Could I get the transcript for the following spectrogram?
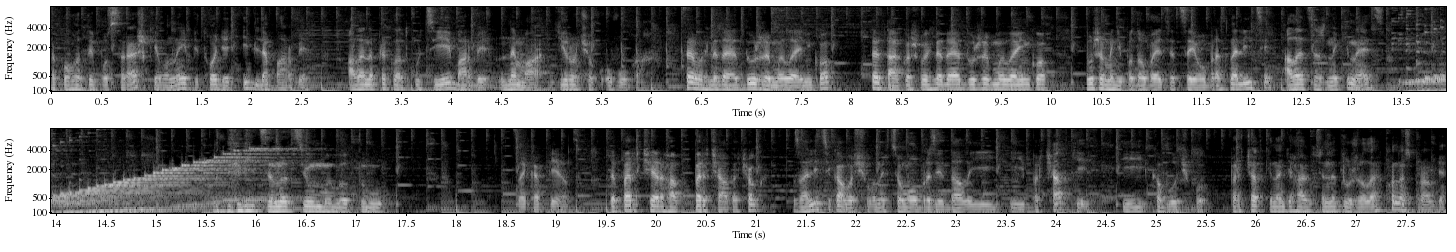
Такого типу сережки вони підходять і для Барбі. Але, наприклад, у цієї Барбі нема дірочок у вухах. Це виглядає дуже миленько. Це також виглядає дуже миленько. Дуже мені подобається цей образ на ліці, але це ж не кінець. Дивіться на цю милоту. Це капець. Тепер черга перчаточок. Взагалі цікаво, що вони в цьому образі дали їй і перчатки, і каблучку. Перчатки надягаються не дуже легко насправді.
